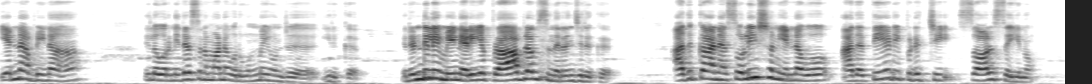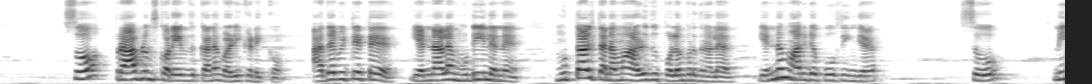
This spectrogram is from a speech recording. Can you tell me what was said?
என்ன அப்படின்னா இதில் ஒரு நிதர்சனமான ஒரு உண்மை ஒன்று இருக்குது ரெண்டுலேயுமே நிறைய ப்ராப்ளம்ஸ் நிறைஞ்சிருக்கு. அதுக்கான சொல்யூஷன் என்னவோ அதை தேடி பிடிச்சி சால்வ் செய்யணும். ஸோ ப்ராப்ளம்ஸ் குறையிறதுக்கான வழி கிடைக்கும். அதை விட்டுட்டு என்னால் முடியலன்னு முட்டாள்தனமாக அழுது புலம்புறதுனால என்ன மாறிட போகுதீங்க? ஸோ நீ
